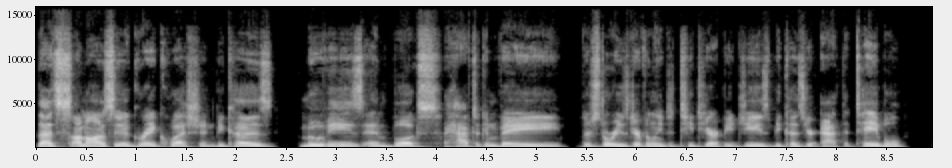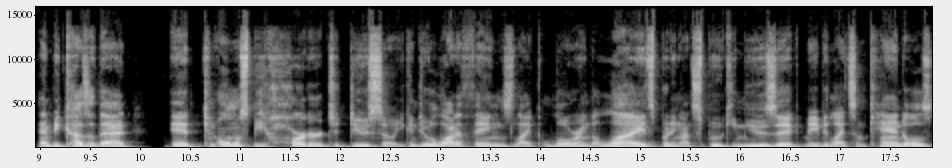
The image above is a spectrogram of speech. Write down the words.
That's honestly a great question because movies and books have to convey their stories differently to TTRPGs because you're at the table. And because of that, it can almost be harder to do so. You can do a lot of things like lowering the lights, putting on spooky music, maybe light some candles,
